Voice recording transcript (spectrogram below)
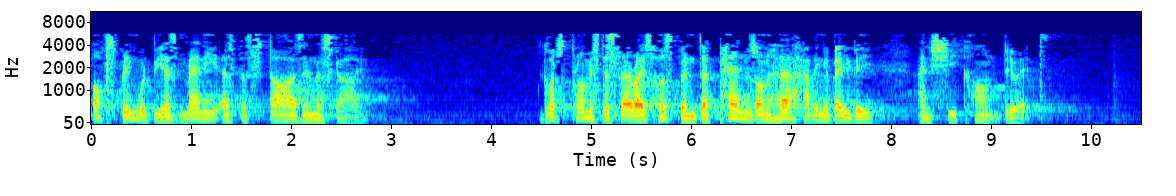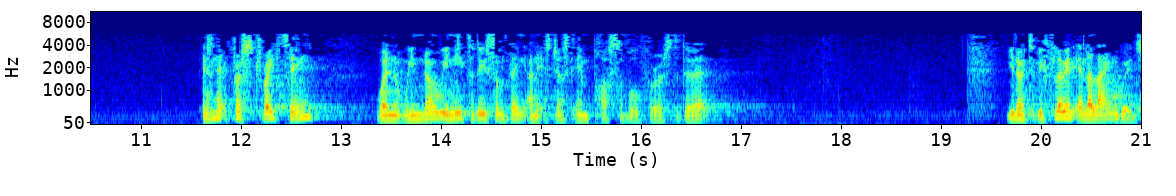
offspring would be as many as the stars in the sky. God's promise to Sarai's husband depends on her having a baby, and she can't do it. Isn't it frustrating when we know we need to do something and it's just impossible for us to do it? You know, to be fluent in a language,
